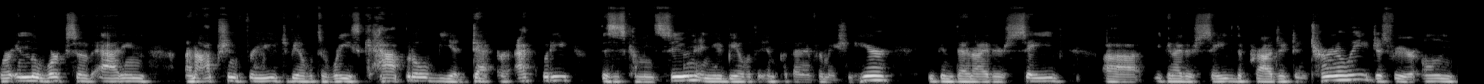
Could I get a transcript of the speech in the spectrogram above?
We're in the works of adding an option for you to be able to raise capital via debt or equity. This is coming soon, and you'd be able to input that information here. You can then either save uh, you can either save the project internally just for your own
